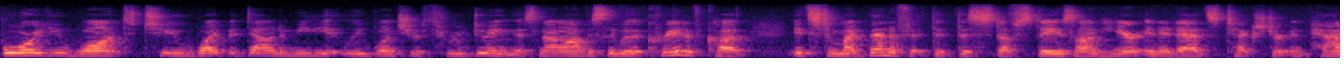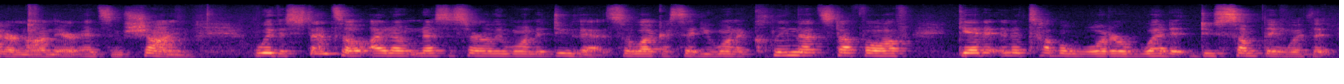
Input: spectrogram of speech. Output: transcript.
or you want to wipe it down immediately once you're through doing this. Now obviously with a creative cut, it's to my benefit that this stuff stays on here and it adds texture and pattern on there and some shine. With a stencil, I don't necessarily want to do that. So like I said, you want to clean that stuff off, get it in a tub of water, wet it, do something with it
